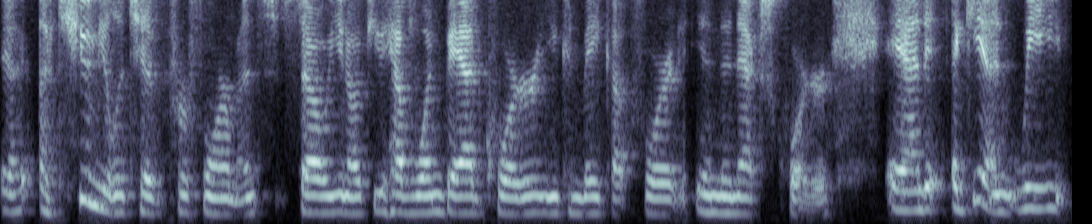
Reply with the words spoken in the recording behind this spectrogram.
a, cumulative performance. So, you know, if you have one bad quarter, you can make up for it in the next quarter. And again, we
